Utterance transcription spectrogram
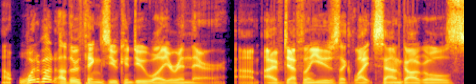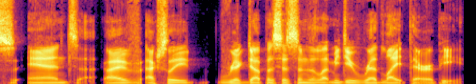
Uh, what about other things you can do while you're in there? Um, I've definitely used like light sound goggles, and I've actually rigged up a system to let me do red light therapy.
